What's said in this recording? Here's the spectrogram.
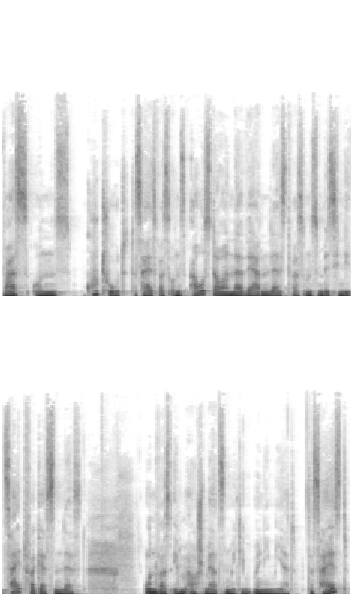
was uns gut tut. Das heißt, was uns ausdauernder werden lässt, was uns ein bisschen die Zeit vergessen lässt und was eben auch Schmerzen minimiert. Das heißt,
